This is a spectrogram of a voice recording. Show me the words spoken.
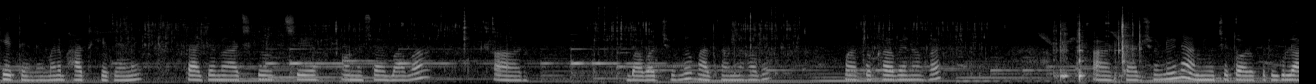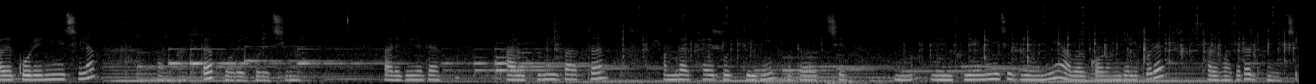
খেতে নেই মানে ভাত খেতে নেই। তার জন্য আজকে হচ্ছে অনুসার বাবা আর বাবার জন্য ভাত রান্না হবে। মা তো খাবে না ভাত। আর তার জন্যই না আমি হচ্ছে তরকারিগুলো আগে করে নিয়েছিলাম। ভাতটা পরে করেছিলাম। আর এদিকে দেখো, থালকুনি পাতা আমরা খাই প্রত্যেকদিন ওটা হচ্ছে ধুয়ে নিয়েছি, ধুয়ে নিয়ে আবার গরম জল করে থাল পাতাটা ধুয়েছি।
